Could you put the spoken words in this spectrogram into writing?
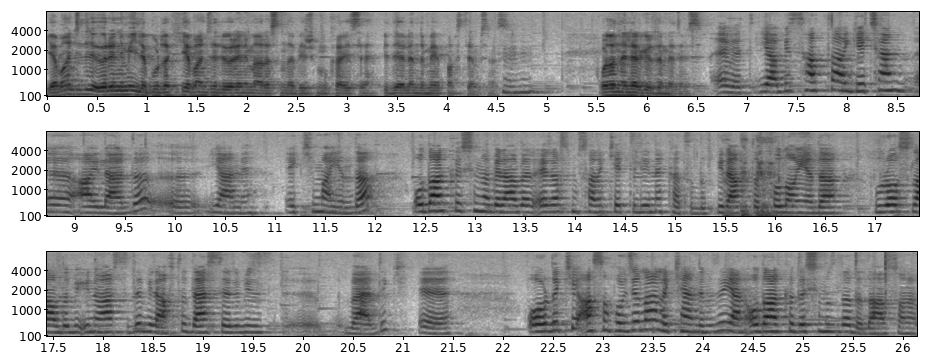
yabancı dil öğrenimiyle buradaki yabancı dil öğrenimi arasında bir mukayese, bir değerlendirme yapmak ister misiniz? Orada neler gözlemlediniz? Evet, ya biz hatta geçen e, aylarda e, yani Ekim ayında o da arkadaşımla beraber Erasmus hareketliliğine katıldık. Bir hafta Polonya'da, Wrocław'da bir üniversitede bir hafta dersleri biz e, verdik. E, oradaki aslında hocalarla kendimizi yani o da arkadaşımızla da daha sonra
